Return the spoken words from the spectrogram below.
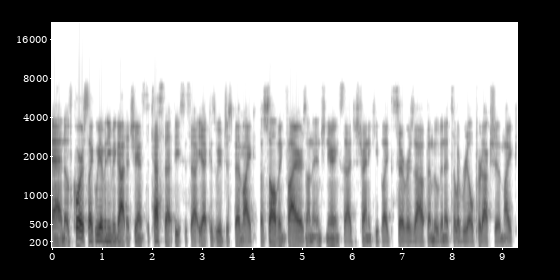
And of course, like we haven't even gotten a chance to test that thesis out yet because we've just been like solving fires on the engineering side, just trying to keep like the servers up and moving it to a real production, like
